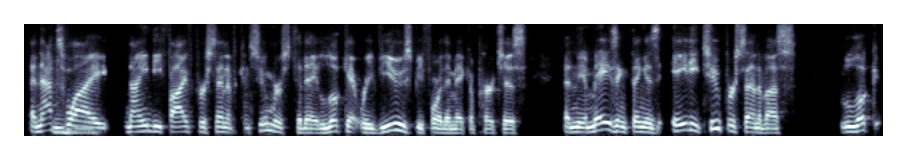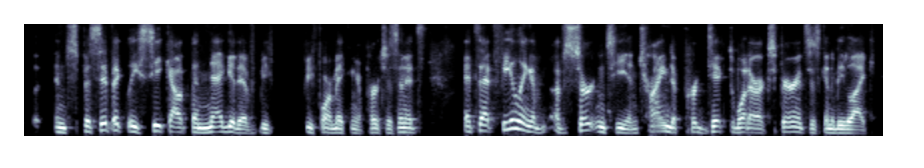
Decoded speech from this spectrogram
And that's mm-hmm. why 95% of consumers today look at reviews before they make a purchase. And the amazing thing is, 82% of us look and specifically seek out the negative be- before making a purchase. And it's it's that feeling of, of certainty and trying to predict what our experience is going to be like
